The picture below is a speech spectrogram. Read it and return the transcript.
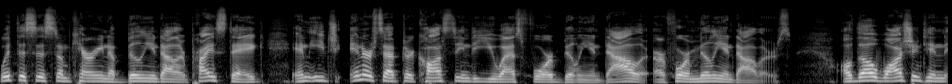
with the system carrying a billion dollar price tag and each interceptor costing the U.S. four billion dollar or four million dollars. Although Washington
